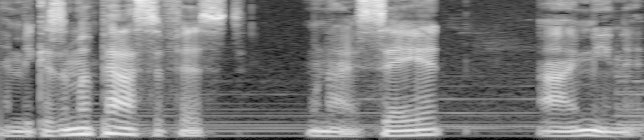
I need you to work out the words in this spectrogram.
and because I'm a pacifist, when I say it, I mean it.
